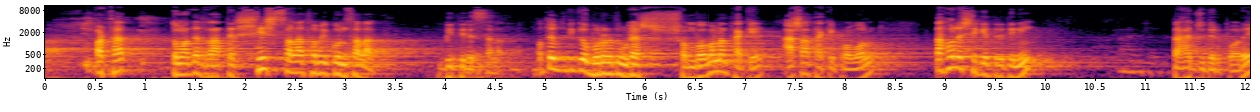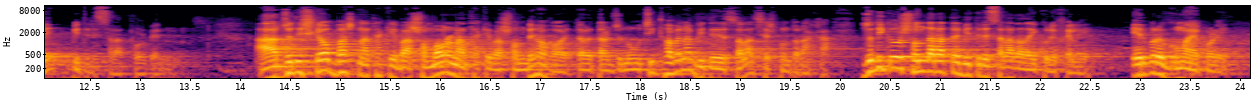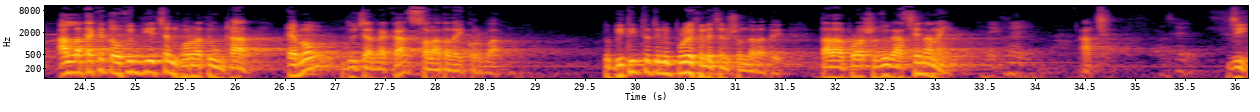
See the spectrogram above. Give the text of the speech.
অর্থাৎ তোমাদের রাতের শেষ সালাত হবে কোন সালাত? বিতিরের সালাত। অতএব যদি কেউ ভোর রাতে উঠার সম্ভাবনা থাকে, আশা থাকে প্রবল তাহলে সেক্ষেত্রে তিনি তাহাজুদের পরে বিতরের সালাদ পড়বেন। আর যদি সে অভ্যাস না থাকে বা সম্ভাবনা না থাকে বা সন্দেহ হয় তাহলে তার জন্য উচিত হবে না বিতরের সালাদ শেষ পর্যন্ত রাখা। যদি কেউ সন্ধ্যা রাত্রে বিতরের সালাদ আদায় করে ফেলে এরপরে ঘুমায় পড়ে আল্লাহ তাকে তৌফিক দিয়েছেন ভোর রাতে উঠার এবং দু চার রাখা সালাত আদায় করবা। তো বিতিরতে তিনি পড়ে ফেলেছেন সন্ধ্যা রাতে। তার আর পড়ার সুযোগ আছে না নাই। আছে। জি।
